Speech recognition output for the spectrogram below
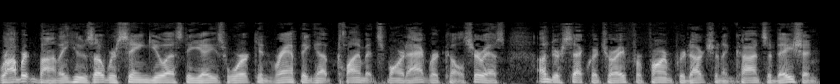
Robert Bonnie, who's overseeing USDA's work in ramping up climate smart agriculture as Undersecretary for Farm Production and Conservation,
